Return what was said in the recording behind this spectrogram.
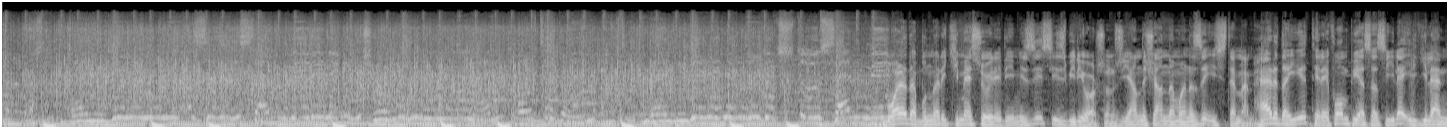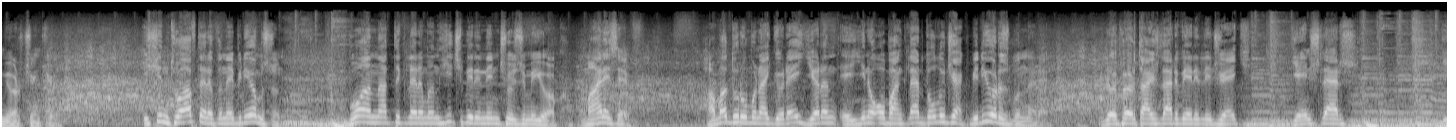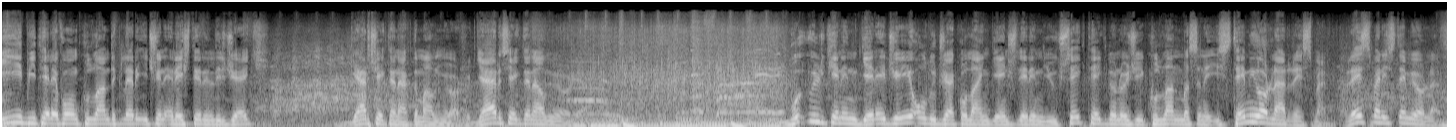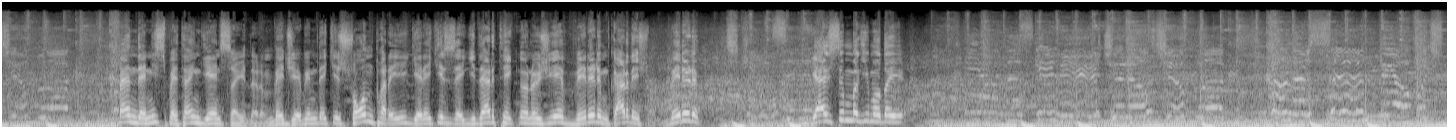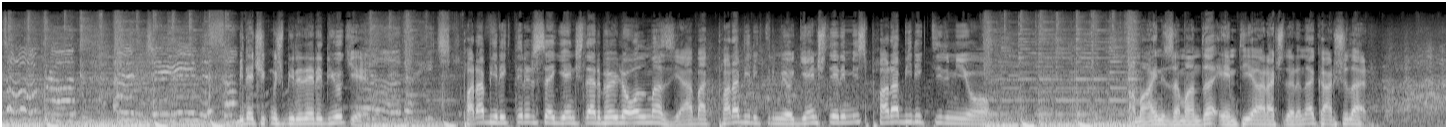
Ben birinin azı Sen birinin çoğu Bu arada bunları kime söylediğimizi siz biliyorsunuz. Yanlış anlamanızı istemem. Her dayı telefon piyasasıyla ilgilenmiyor çünkü. İşin tuhaf tarafı ne biliyor musun? Bu anlattıklarımın hiçbirinin çözümü yok. Maalesef. Hava durumuna göre yarın e, yine o banklar dolacak. Biliyoruz bunları. Röportajlar verilecek. Gençler iyi bir telefon kullandıkları için eleştirilecek. Gerçekten aklım almıyor. Gerçekten almıyor ya. Bu ülkenin geleceği olacak olan gençlerin yüksek teknoloji kullanmasını istemiyorlar resmen. Resmen istemiyorlar. Ben de nispeten genç sayılırım ve cebimdeki son parayı gerekirse gider teknolojiye veririm kardeşim. Veririm. Gelsin bakayım odayı. Bir de çıkmış birileri diyor ki para biriktirirse gençler böyle olmaz ya. Bak para biriktirmiyor. Gençlerimiz para biriktirmiyor. Ama aynı zamanda emtia araçlarına karşılar.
